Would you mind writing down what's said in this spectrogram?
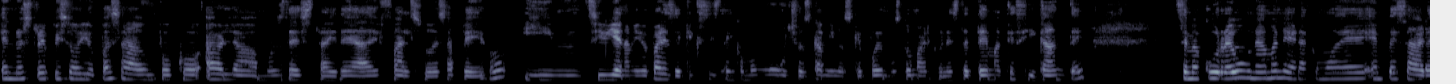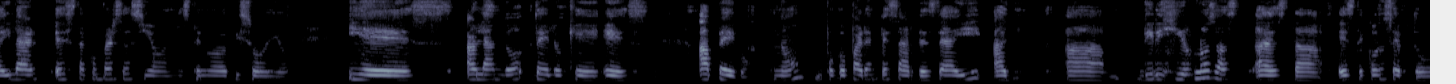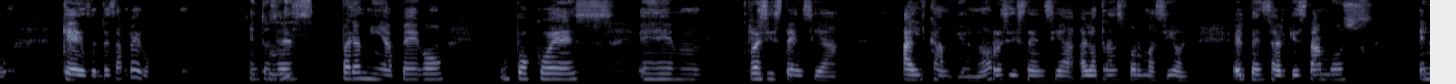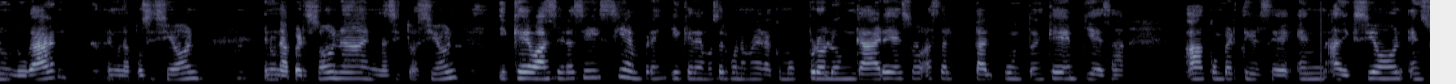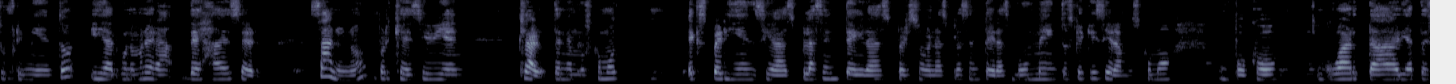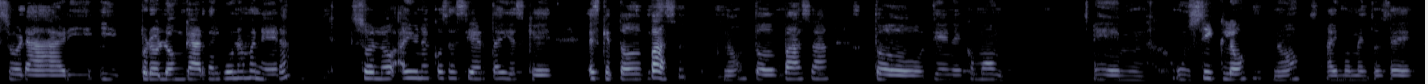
en nuestro episodio pasado un poco hablábamos de esta idea de falso desapego y mm, si bien a mí me parece que existen como muchos caminos que podemos tomar con este tema que es gigante, se me ocurre una manera como de empezar a hilar esta conversación, este nuevo episodio, y es hablando de lo que es apego, ¿no? Un poco para empezar desde ahí a, a dirigirnos hasta este concepto que es el desapego. Entonces, para mí apego un poco es em, resistencia al cambio, ¿no? Resistencia a la transformación. El pensar que estamos en un lugar, en una posición, en una persona, en una situación y que va a ser así siempre y queremos de alguna manera como prolongar eso hasta el tal punto en que empieza a convertirse en adicción, en sufrimiento y de alguna manera deja de ser sano, ¿no? Porque si bien, claro, tenemos como experiencias placenteras, personas placenteras, momentos que quisiéramos como un poco guardar y atesorar y, y prolongar de alguna manera, solo hay una cosa cierta y es que es que todo pasa, ¿no? Todo pasa, todo tiene como Em, un ciclo, ¿no? Hay momentos de,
